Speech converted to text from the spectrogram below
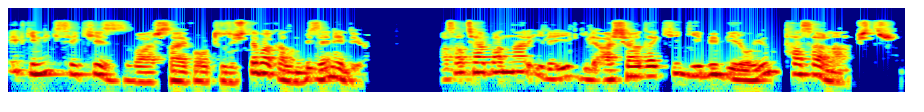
Etkinlik 8 var sayfa 33'te. Bakalım bize ne diyor? Asal çarpanlar ile ilgili aşağıdaki gibi bir oyun tasarlanmıştır.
